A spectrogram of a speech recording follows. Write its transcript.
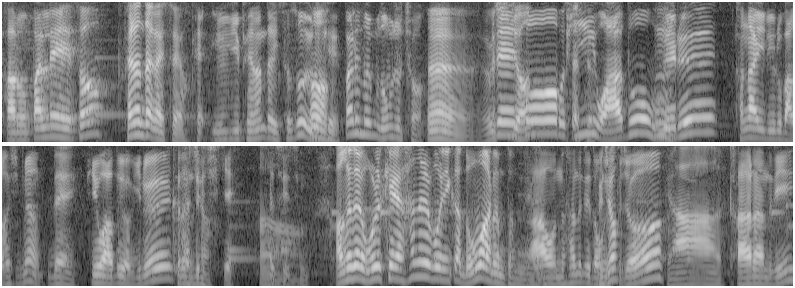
바로 빨래해서 베란다가 있어요. 배- 여기 베란다 있어서 이렇게 빨래 넣으면 너무 좋죠. 네, 여기 그래서 수전, 비 콘센트. 와도 음. 우회를 유리로 막으시면 네. 비 와도 여기를 안 그렇죠. 들이치게 할 수 어. 있습니다. 아 근데 오늘 이렇게 하늘 보니까 너무 아름답네요. 아 오늘 하늘이 너무 그죠? 예쁘죠? 야 가을 하늘이.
